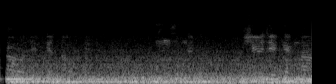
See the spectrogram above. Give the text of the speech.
から受験なので、終受験が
